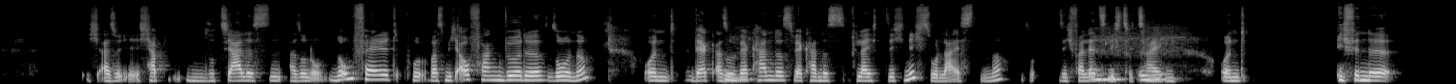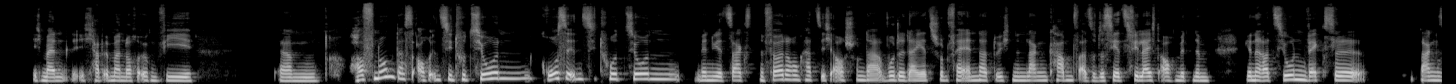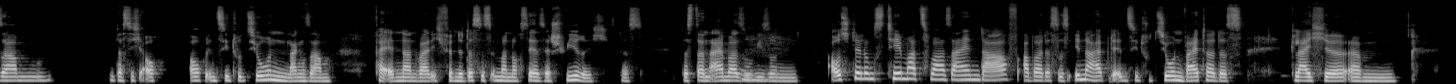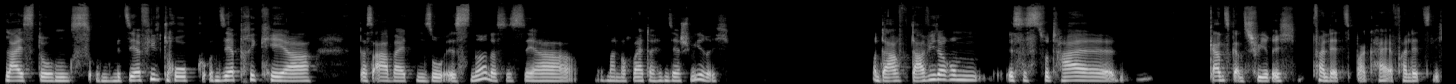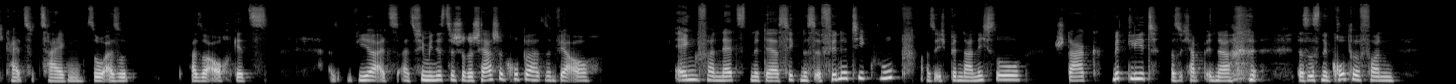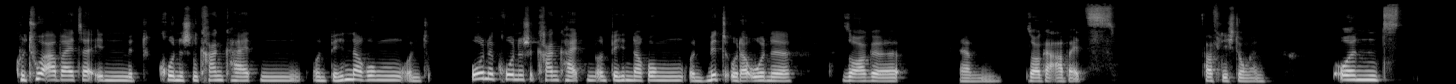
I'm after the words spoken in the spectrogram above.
ich, also ich habe ein soziales, also ein Umfeld, was mich auffangen würde, so, ne? Und wer, also mhm. wer kann das, wer kann das vielleicht sich nicht so leisten, ne? So, sich verletzlich mhm. zu zeigen. Mhm. Und ich finde, ich meine, ich habe immer noch irgendwie ähm, Hoffnung, dass auch Institutionen, große Institutionen, wenn du jetzt sagst, eine Förderung hat sich auch schon da, wurde da jetzt schon verändert durch einen langen Kampf, also das jetzt vielleicht auch mit einem Generationenwechsel langsam, dass sich auch, auch Institutionen langsam verändern, weil ich finde, das ist immer noch sehr, sehr schwierig, dass das dann einmal so mhm. wie so ein Ausstellungsthema zwar sein darf, aber dass es innerhalb der Institutionen weiter das gleiche ähm, Leistungs- und mit sehr viel Druck und sehr prekär das Arbeiten so ist. Ne? Das ist sehr, immer noch weiterhin sehr schwierig. Und da, da wiederum ist es total ganz, ganz schwierig, Verletzbarkeit, Verletzlichkeit zu zeigen. So, also, also auch jetzt, also wir als, als feministische Recherchegruppe sind wir auch eng vernetzt mit der Sickness Affinity Group. Also ich bin da nicht so stark Mitglied. Also ich habe in der, das ist eine Gruppe von KulturarbeiterInnen mit chronischen Krankheiten und Behinderungen und ohne chronische Krankheiten und Behinderungen und mit oder ohne Sorge, ähm, Sorgearbeitsverpflichtungen. Und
